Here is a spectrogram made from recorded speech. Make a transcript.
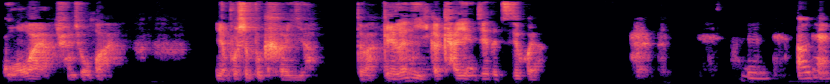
国外啊，全球化呀、也不是不可以啊，对吧？给了你一个开眼界的机会啊。嗯，OK，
